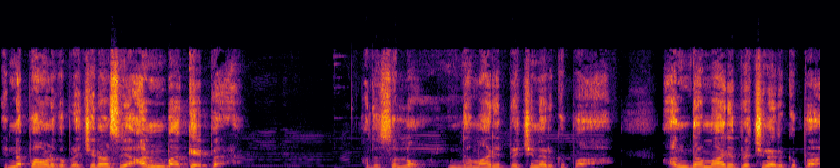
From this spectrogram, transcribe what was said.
என்னப்பா உனக்கு பிரச்சனை சொல்லி அன்பாக கேட்பேன். அது சொல்லும் இந்த மாதிரி பிரச்சனை இருக்குப்பா. அந்த மாதிரி பிரச்சனை இருக்குப்பா.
